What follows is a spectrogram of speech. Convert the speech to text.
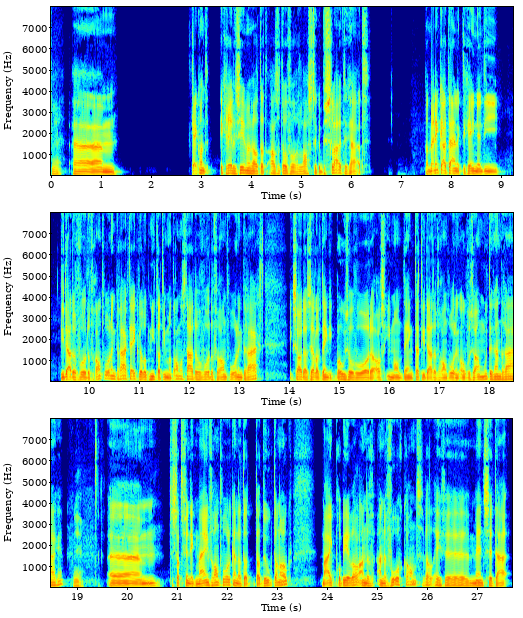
Ja. Ehm, kijk, want ik realiseer me wel dat als het over lastige besluiten gaat, dan ben ik uiteindelijk degene die, die daardoor voor de verantwoording draagt. Ik wil ook niet dat iemand anders daardoor voor de verantwoording draagt. Ik zou daar zelf denk ik boos over worden als iemand denkt dat hij daar de verantwoording over zou moeten gaan dragen. Ja. Ehm, dus dat vind ik mijn verantwoordelijkheid en dat, dat, dat doe ik dan ook. Maar ik probeer wel aan de, aan de voorkant wel even mensen daar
